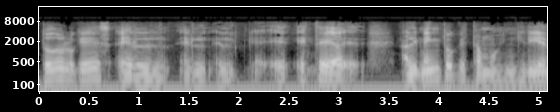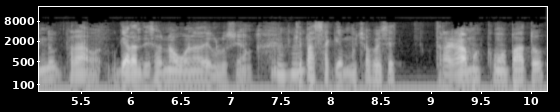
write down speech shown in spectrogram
todo lo que es el, el, e, este eh, alimento que estamos ingiriendo para garantizar una buena deglución. ¿Qué pasa? Que muchas veces tragamos como pato,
